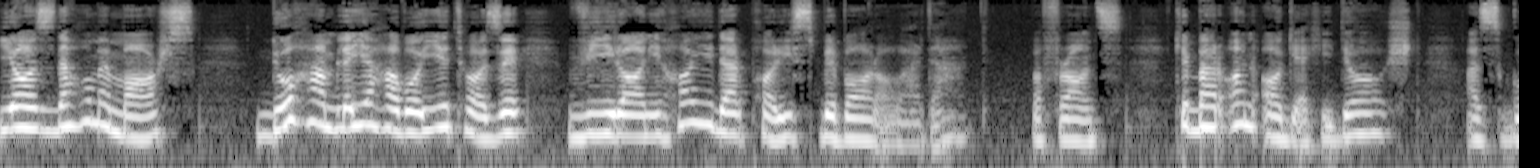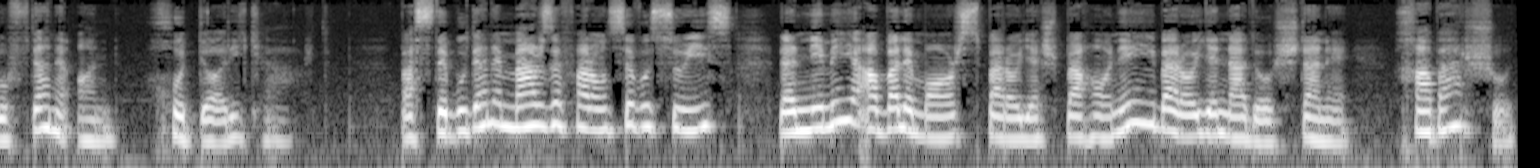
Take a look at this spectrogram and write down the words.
یازدهم مارس دو حمله هوایی تازه ویرانی هایی در پاریس به بار آوردند و فرانس که بر آن آگهی داشت از گفتن آن خودداری کرد. بسته بودن مرز فرانسه و سوئیس در نیمه اول مارس برایش بهانه‌ای برای نداشتن خبر شد.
